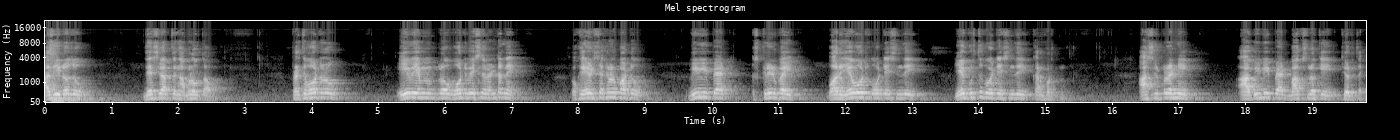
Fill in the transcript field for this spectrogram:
అది ఈరోజు దేశవ్యాప్తంగా అమలవుతాం. ప్రతి ఓటరు ఈవీఎంలో ఓటు వేసిన వెంటనే ఒక ఏడు సెకండ్ల పాటు వీవీప్యాట్ స్క్రీన్పై వారు ఏ ఓటుకు ఓటేసింది ఏ గుర్తుకు ఓటేసింది కనపడుతుంది. ఆ స్లిప్పులన్నీ ఆ వీవీప్యాట్ బాక్స్లోకి చేరుతాయి.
